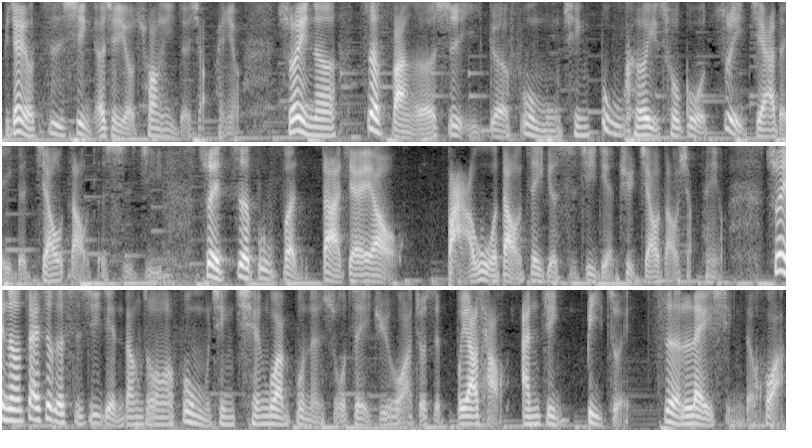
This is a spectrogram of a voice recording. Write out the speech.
比较有自信而且有创意的小朋友。所以呢，这反而是一个父母亲不可以错过最佳的一个教导的时机。所以这部分大家要把握到这个时机点去教导小朋友。所以呢，在这个时机点当中呢，父母亲千万不能说这一句话，就是不要吵，安静，闭嘴这类型的话，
